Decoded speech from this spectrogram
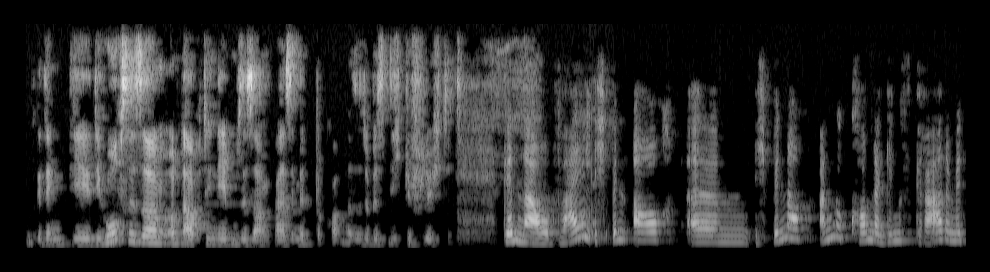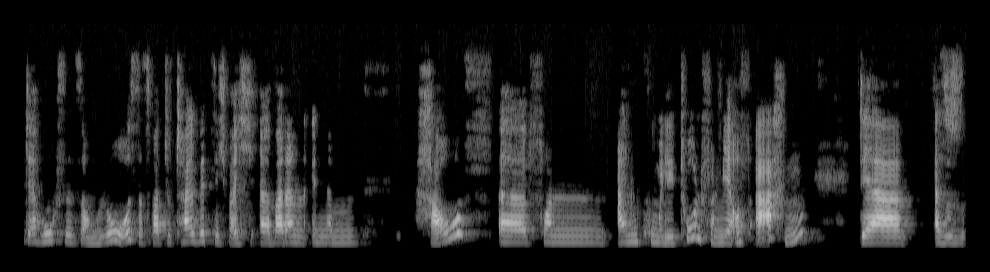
die, die Hochsaison und auch die Nebensaison quasi mitbekommen. Also du bist nicht geflüchtet. Genau, weil ich bin auch, ähm, ich bin auch angekommen, da ging es gerade mit der Hochsaison los. Das war total witzig, weil ich äh, war dann in einem Haus äh, von einem Kommiliton von mir aus Aachen, der also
